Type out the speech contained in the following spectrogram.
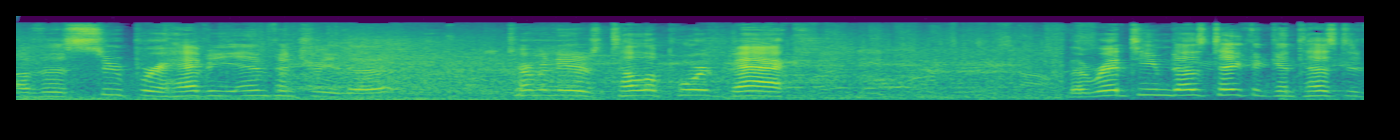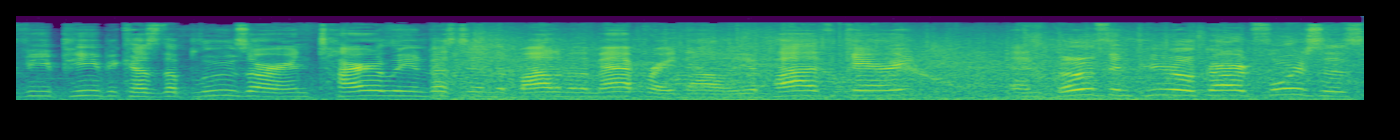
of this super heavy infantry. The Terminators teleport back. The red team does take the contested VP because the blues are entirely invested in the bottom of the map right now. The Apothecary and both Imperial Guard forces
